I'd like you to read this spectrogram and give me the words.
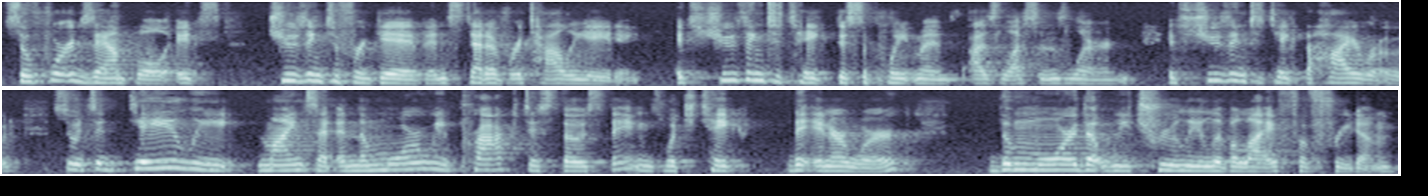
So, for example, it's choosing to forgive instead of retaliating. It's choosing to take disappointments as lessons learned. It's choosing to take the high road. So it's a daily mindset. And the more we practice those things, which take the inner work, the more that we truly live a life of freedom.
